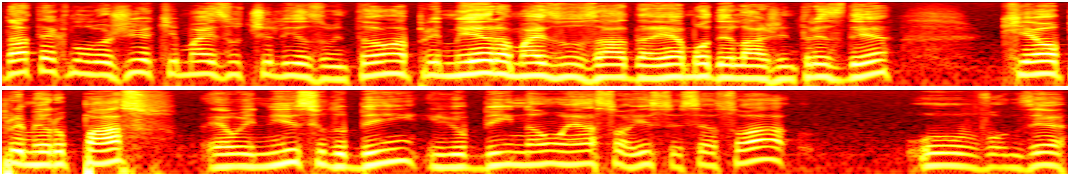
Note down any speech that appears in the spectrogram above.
da, tecnologia que mais utilizam, então, a primeira mais usada é a modelagem 3D, que é o primeiro passo, é o início do BIM, e o BIM não é só isso, isso é só o, vamos dizer,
